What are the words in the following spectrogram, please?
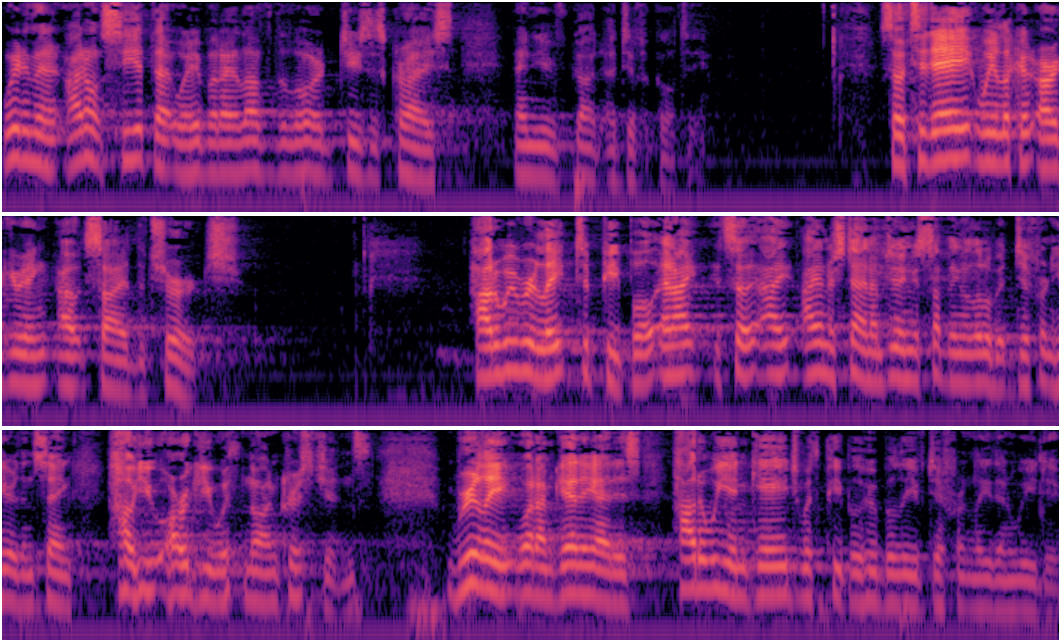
wait a minute, I don't see it that way, but I love the Lord Jesus Christ, then you've got a difficulty. So today we look at arguing outside the church. How do we relate to people? And I, so I, I understand I'm doing something a little bit different here than saying how you argue with non Christians. Really, what I'm getting at is how do we engage with people who believe differently than we do?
